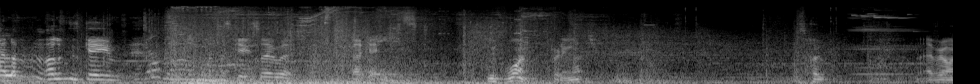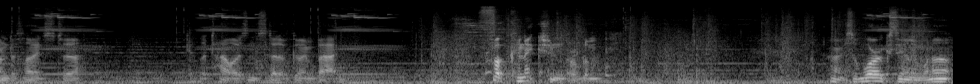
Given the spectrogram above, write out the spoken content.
I love, I love this game. I love this game so much. Okay. We've won, pretty much. Let's hope that everyone decides to get the towers instead of going back. Fuck connection problem. Alright, so Warwick's the only one up.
